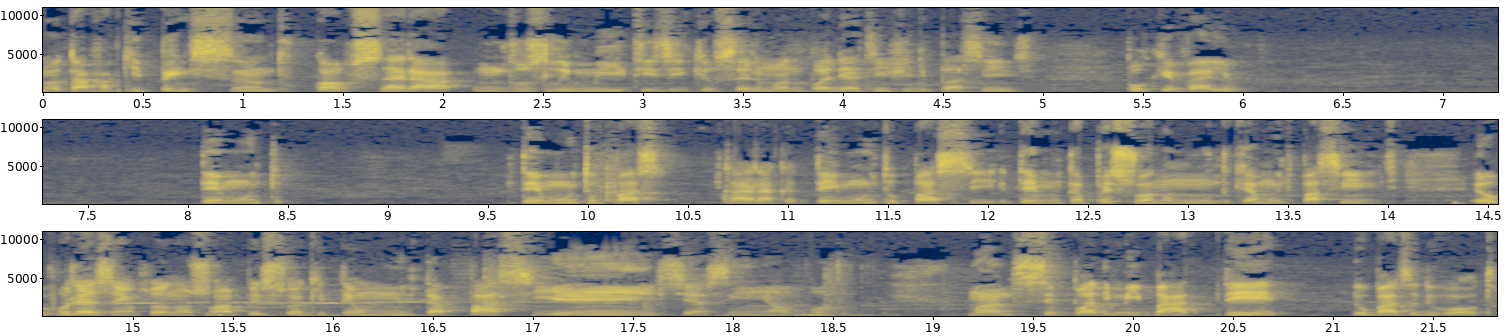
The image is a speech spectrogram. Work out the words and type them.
Eu tava aqui pensando, qual será um dos limites em que o ser humano pode atingir de paciência? Porque, velho, tem muito. Tem muito paci... Caraca, tem muito paci... tem muita pessoa no mundo que é muito paciente. Eu, por exemplo, eu não sou uma pessoa que tem muita paciência, assim, ao ponto. Mano, você pode me bater, eu bato de volta.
